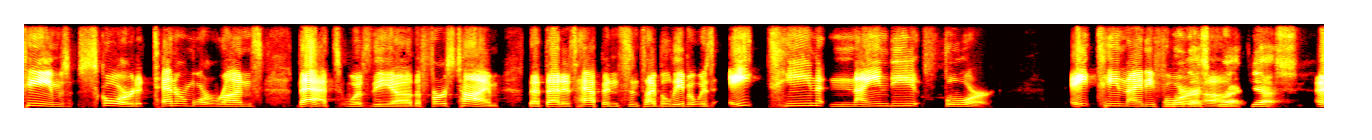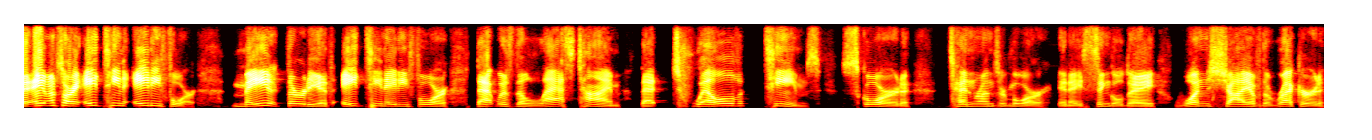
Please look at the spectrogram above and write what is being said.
teams scored 10 or more runs. That was the uh, the first time that that has happened since I believe it was 1894. 1894. that's uh, correct. Yes. I'm sorry, 1884. May 30th, 1884, that was the last time that 12 teams scored 10 runs or more in a single day. One shy of the record.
